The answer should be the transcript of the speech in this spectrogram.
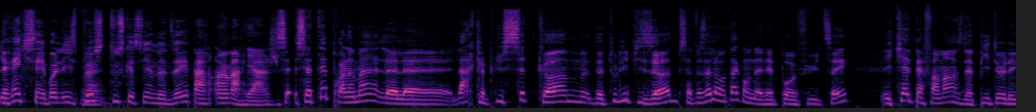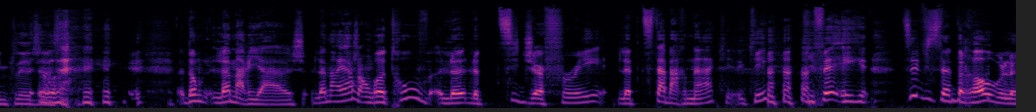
a rien qui symbolise plus Ouais. tout ce que tu viens de me dire par un mariage. C'était probablement le- le- l'arc le, plus sitcom de tout l'épisode, ça faisait longtemps qu'on n'avait pas vu, tu sais. Et quelle performance de Peter Dinklage. Ouais. Donc, le mariage. Le mariage, on retrouve le, le petit Jeffrey, le petit tabarnak, OK, qui fait... et- Tu sais, puis c'est drôle.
